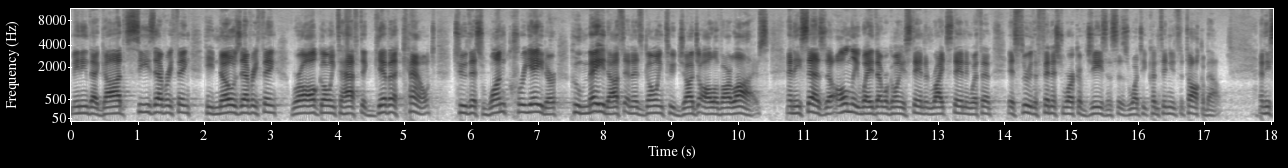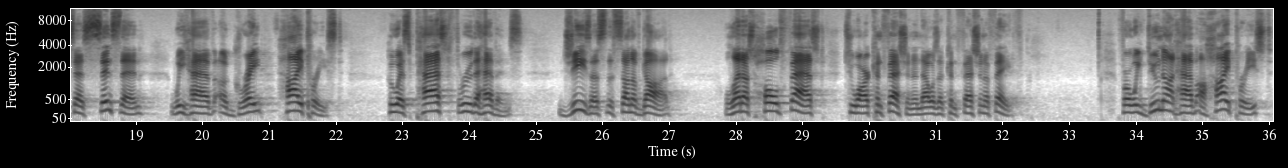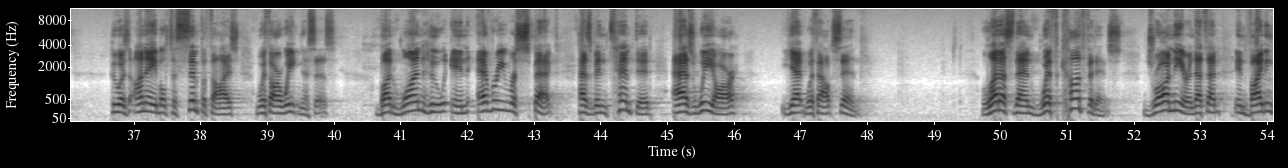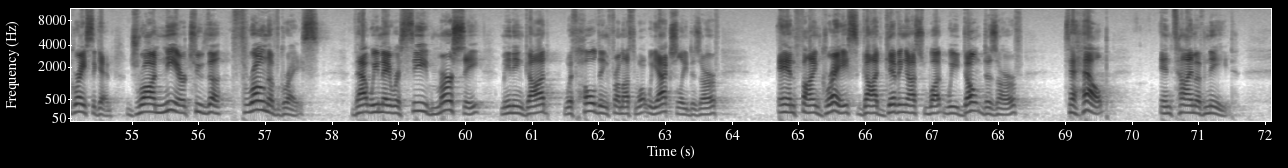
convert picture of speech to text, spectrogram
Meaning that God sees everything, He knows everything. We're all going to have to give an account to this one Creator who made us and is going to judge all of our lives. And He says the only way that we're going to stand in right standing with Him is through the finished work of Jesus, is what He continues to talk about. And He says, Since then, we have a great high priest who has passed through the heavens, Jesus, the Son of God. Let us hold fast to our confession, and that was a confession of faith. For we do not have a high priest who is unable to sympathize with our weaknesses, but one who in every respect has been tempted as we are, yet without sin. Let us then, with confidence, draw near, and that's that inviting grace again, draw near to the throne of grace that we may receive mercy, meaning God withholding from us what we actually deserve, and find grace, God giving us what we don't deserve, to help in time of need.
